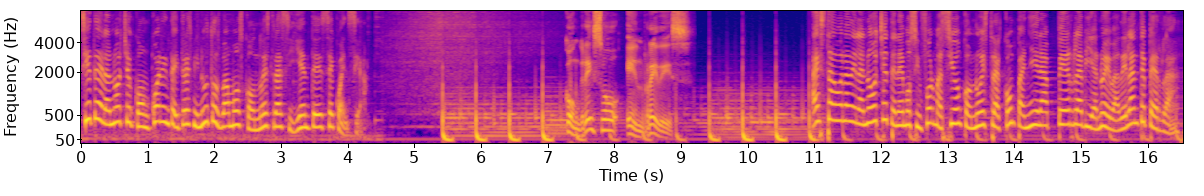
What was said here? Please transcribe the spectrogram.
7 de la noche con 43 minutos vamos con nuestra siguiente secuencia. Congreso en redes. A esta hora de la noche tenemos información con nuestra compañera Perla Villanueva. Adelante Perla.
